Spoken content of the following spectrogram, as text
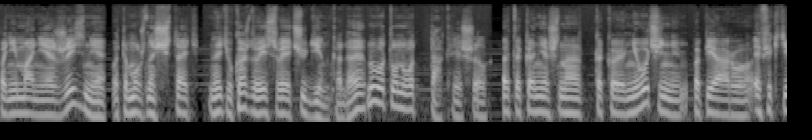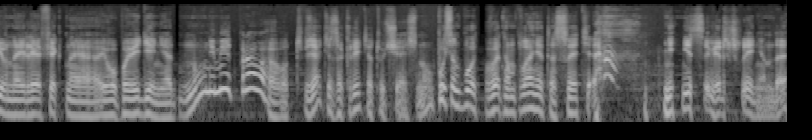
понимания жизни. Это можно считать, знаете, у каждого есть своя чудинка, да? Ну вот он вот так решил. Это, конечно, такое не очень по пиару эффективное или эффектное его поведение. Ну, он имеет право вот взять и закрыть эту часть. Ну, пусть он будет в этом плане, так сказать, не, несовершенен, да?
